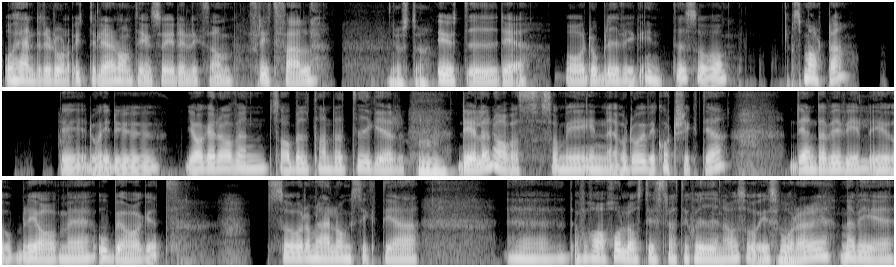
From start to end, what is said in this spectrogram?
Och händer det då ytterligare någonting så är det liksom fritt fall ut i det. Och då blir vi inte så smarta. Det, då är det ju jagade av en sabeltandad tiger-delen mm. av oss som är inne och då är vi kortsiktiga. Det enda vi vill är att bli av med obehaget. Så de här långsiktiga eh, hålla oss till strategierna och så är svårare mm. när vi är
